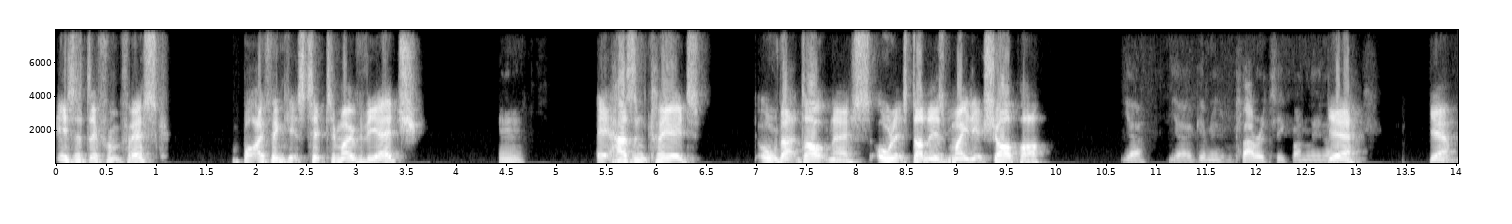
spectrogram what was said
is a different Fisk, but I think it's tipped him over the edge. Mm. It hasn't cleared all that darkness. All it's done is made it sharper. Yeah, yeah, giving him clarity. Funnily enough. Yeah, yeah,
